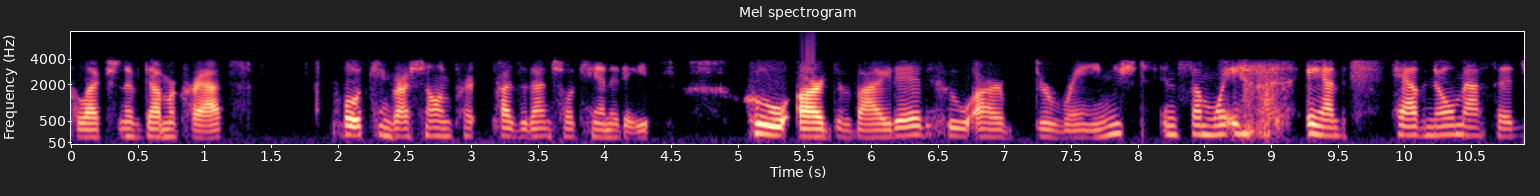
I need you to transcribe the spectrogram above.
collection of Democrats, both congressional and pre- presidential candidates, who are divided, who are deranged in some ways, and have no message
